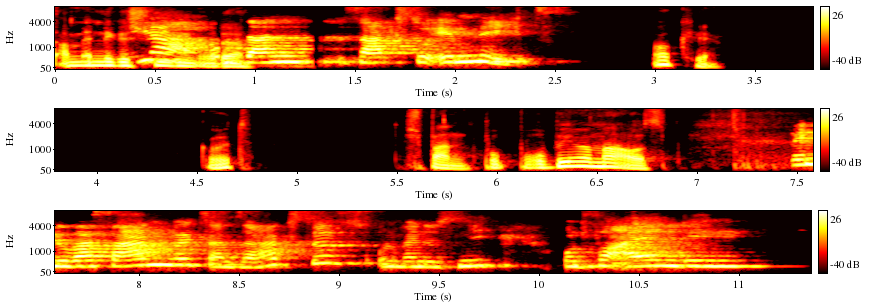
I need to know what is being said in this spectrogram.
am Ende geschrieben. Ja, oder? und dann sagst du eben nichts. Okay. Gut. Spannend. Probieren wir mal aus. Wenn du was sagen willst, dann sagst du es. Und wenn du es nicht, und vor allen Dingen,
